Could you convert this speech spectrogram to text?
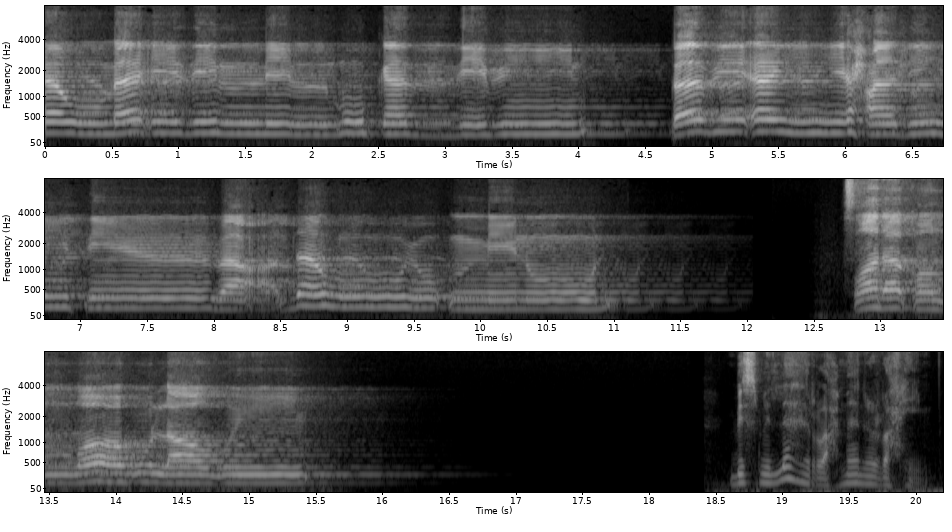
يومئذ للمكذبين فبأي حديث بعده يؤمنون صدق الله العظيم بسم الله الرحمن الرحيم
